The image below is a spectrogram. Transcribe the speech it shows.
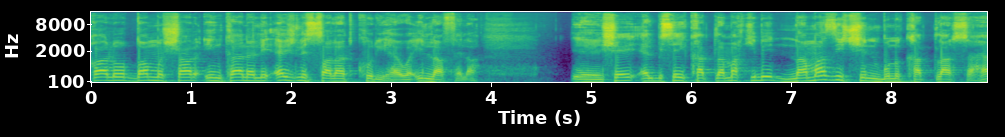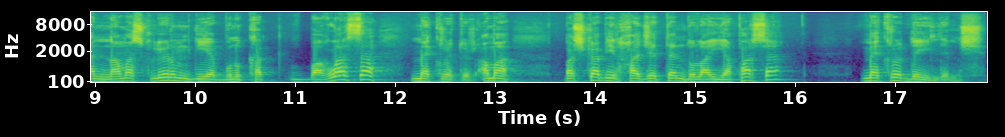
Kalu damı şar inkâne li ecli salat kuriha ve illa fela. şey elbiseyi katlamak gibi namaz için bunu katlarsa hani namaz kılıyorum diye bunu kat, bağlarsa mekruhtur. Ama başka bir hacetten dolayı yaparsa mekruh değil demiş.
